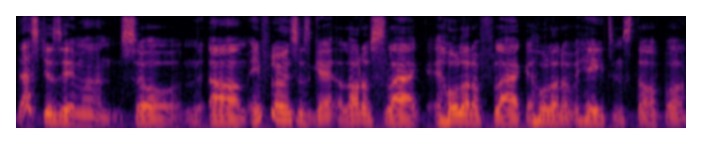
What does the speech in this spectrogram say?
that's just it man so um influencers get a lot of slack a whole lot of flack a whole lot of hate and stuff but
